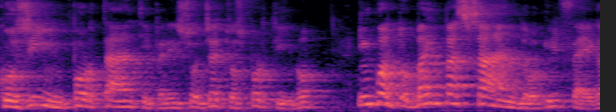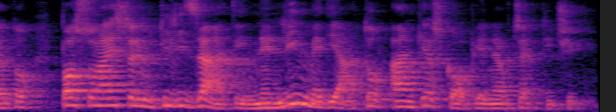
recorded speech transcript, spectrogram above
così importanti per il soggetto sportivo, in quanto bypassando il fegato possono essere utilizzati nell'immediato anche a scopi energetici.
